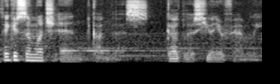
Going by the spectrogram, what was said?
Thank you so much and god bless you and your family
